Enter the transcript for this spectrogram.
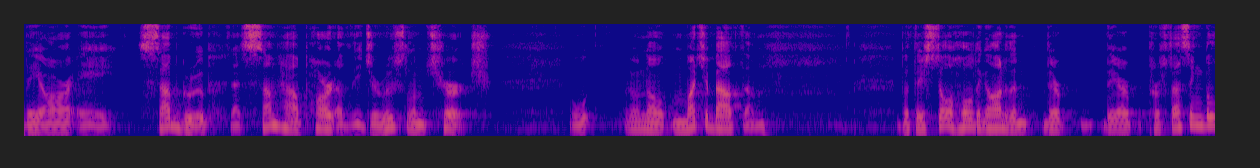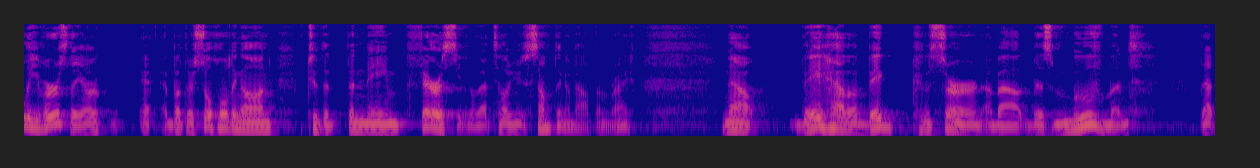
they are a subgroup that's somehow part of the Jerusalem church. We don't know much about them, but they're still holding on to the. They're they are professing believers. They are, but they're still holding on to the, the name Pharisee. Well, that tells you something about them, right? Now, they have a big concern about this movement that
